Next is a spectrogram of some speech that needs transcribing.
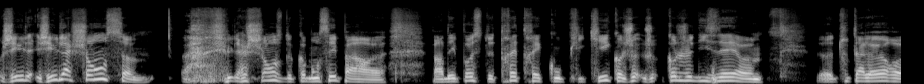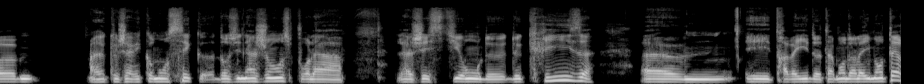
j'ai eu, eu la chance, j'ai eu la chance de commencer par euh, par des postes très très compliqués. Quand je, quand je disais euh, euh, tout à l'heure que j'avais commencé dans une agence pour la la gestion de, de crise, euh, et travailler notamment dans l'alimentaire.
